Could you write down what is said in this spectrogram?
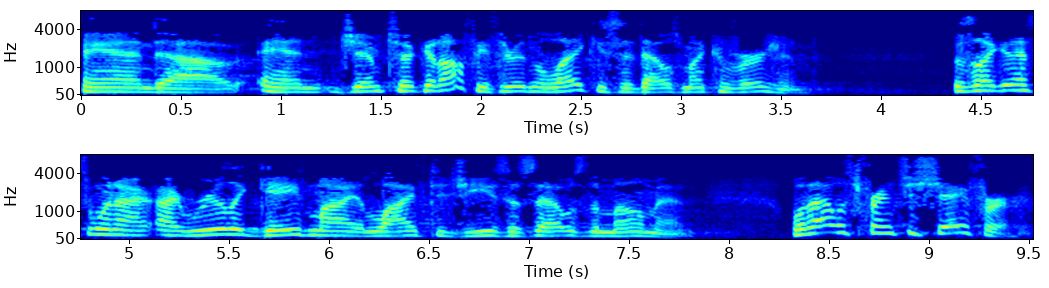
And uh, and Jim took it off. He threw it in the lake. He said, "That was my conversion." It was like that's when I, I really gave my life to Jesus. That was the moment. Well, that was Francis Schaeffer.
